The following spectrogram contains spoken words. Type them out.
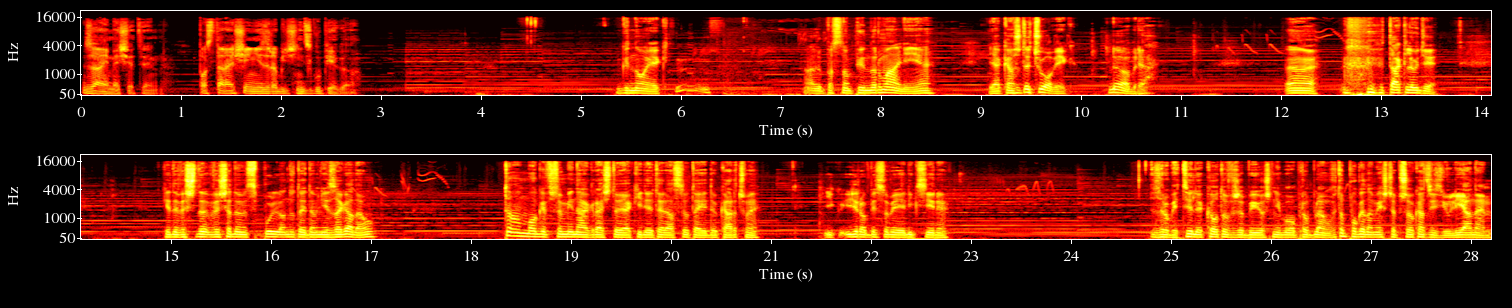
Zajmę się tym. Postaraj się nie zrobić nic głupiego. Gnojek. Ale postąpił normalnie, nie? Jak każdy człowiek. Dobra. Eee, tak ludzie. Kiedy wyszedłem, wyszedłem z pól, on tutaj do mnie zagadał. To mogę w sumie nagrać to, jak idę teraz tutaj do karczmy. I, i robię sobie eliksiry. Zrobię tyle kotów, żeby już nie było problemów. To pogadam jeszcze przy okazji z Julianem.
